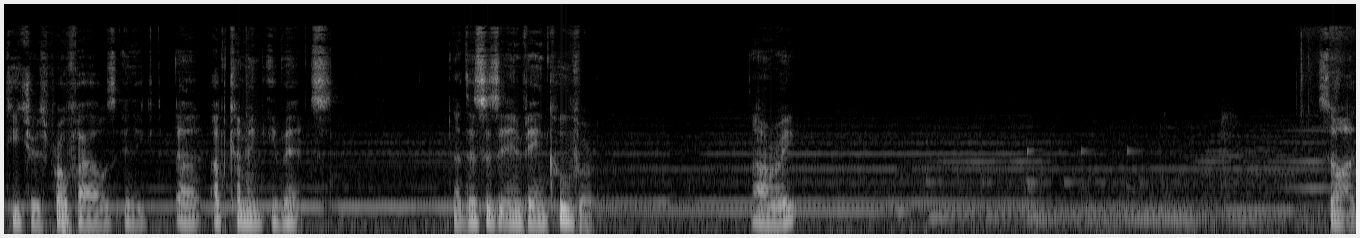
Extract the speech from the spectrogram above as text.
teachers' profiles, and uh, upcoming events. Now, this is in Vancouver. All right. So uh,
